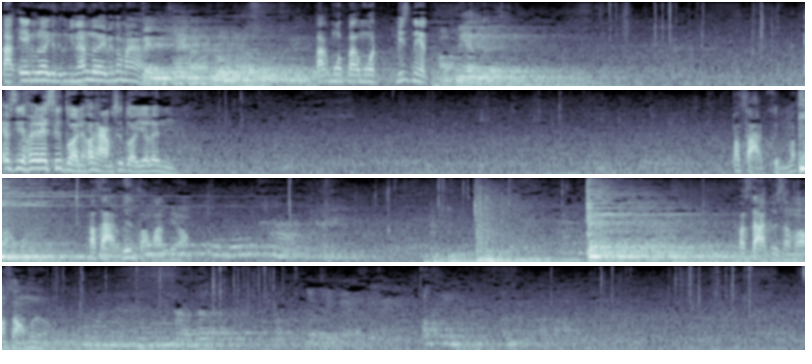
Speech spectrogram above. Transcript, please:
ปากเองเลยอยู่นั้นเลยไม่ต้องมา เป็นแค่แบบลมมรสุมใช่ไหมปากหมดปากหมดบิสเนสเขาเปลี่ยนเลยเอฟซีเขาจะได้ซื้อตัวเนี่ยเขาถามซื้อตัวเยอะเลยนี่ประสาทขึ้นมาสองประสาทขึ้นสองวันพี่น้องประสาทคือสมองสองมือ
